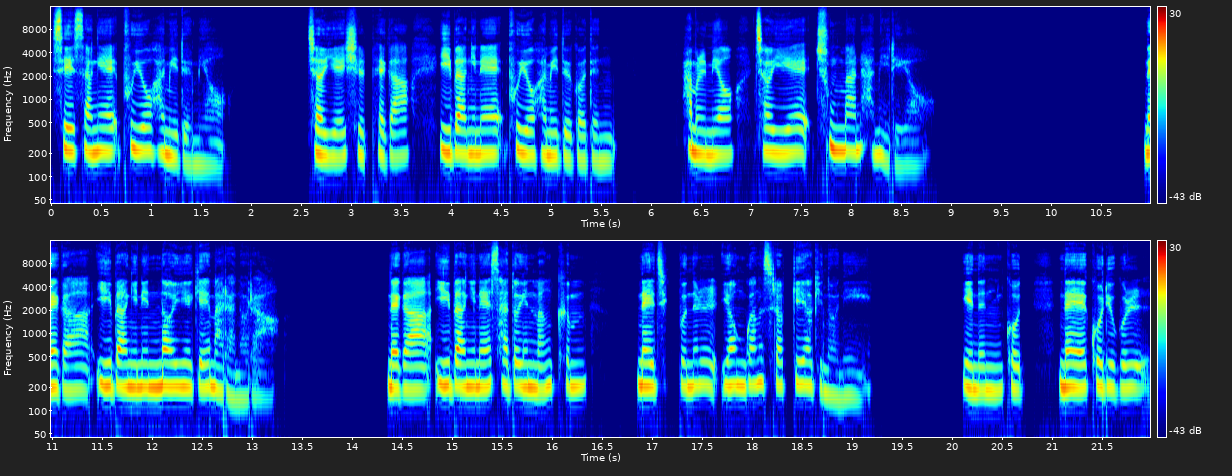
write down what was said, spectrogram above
세상의 부요함이 되며 저희의 실패가 이방인의 부요함이 되거든 하물며 저희의 충만함이리요. 내가 이방인인 너희에게 말하노라. 내가 이방인의 사도인 만큼 내 직분을 영광스럽게 여기노니 이는 곧 내 고륙을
